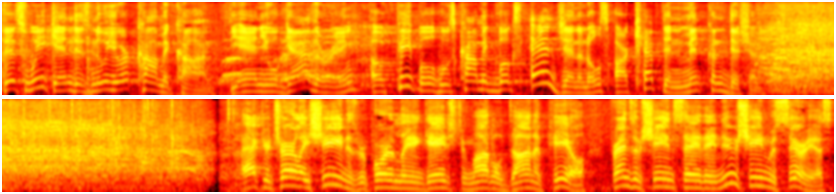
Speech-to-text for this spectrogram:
This weekend is New York Comic Con, the annual gathering of people whose comic books and genitals are kept in mint condition. Actor Charlie Sheen is reportedly engaged to model Donna Peele. Friends of Sheen say they knew Sheen was serious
